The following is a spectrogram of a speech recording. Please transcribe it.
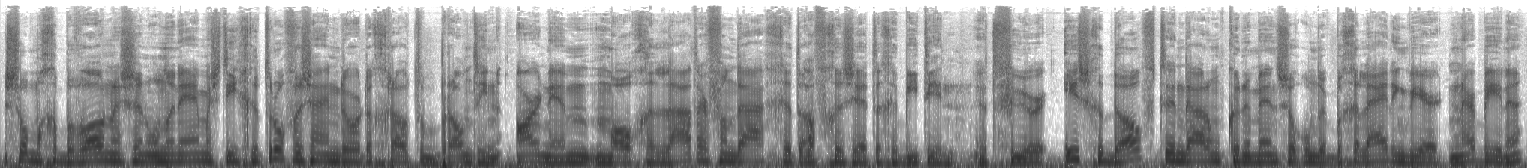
Sommige bewoners en ondernemers die getroffen zijn door de grote brand in Arnhem... mogen later vandaag het afgezette gebied in. Het vuur is gedoofd en daarom kunnen mensen onder begeleiding weer naar binnen.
